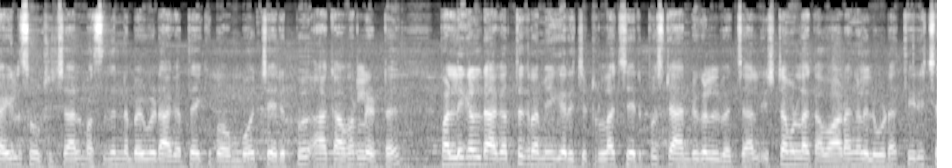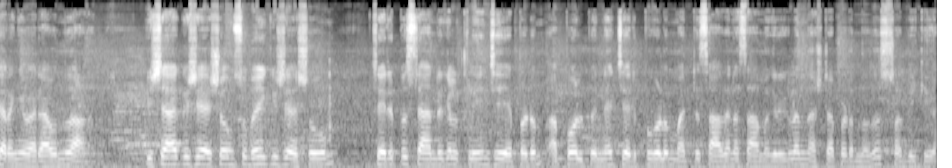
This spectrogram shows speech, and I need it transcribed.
കയ്യിൽ സൂക്ഷിച്ചാൽ മസ്ജിദുൻ നബവിയുടെ അകത്തേക്ക് പോകുമ്പോൾ ചെരുപ്പ് ആ കവറിലിട്ട് പള്ളികളുടെ അകത്ത് ക്രമീകരിച്ചിട്ടുള്ള ചെരുപ്പ് സ്റ്റാൻഡുകളിൽ വെച്ചാൽ ഇഷ്ടമുള്ള കവാടങ്ങളിലൂടെ തിരിച്ചിറങ്ങി വരാവുന്നതാണ്. ഇഷാക്ക് ശേഷവും സുബൈക്ക് ശേഷവും ചെരുപ്പ് സ്റ്റാൻഡുകൾ ക്ലീൻ ചെയ്യപ്പെടും. അപ്പോൾ പിന്നെ ചെരുപ്പുകളും മറ്റ് സാധന സാമഗ്രികളും നഷ്ടപ്പെടുന്നത് ശ്രദ്ധിക്കുക.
